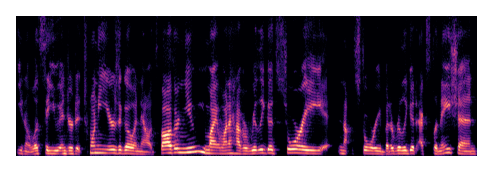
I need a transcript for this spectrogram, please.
you know let's say you injured it 20 years ago and now it's bothering you you might want to have a really good story not story but a really good explanation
